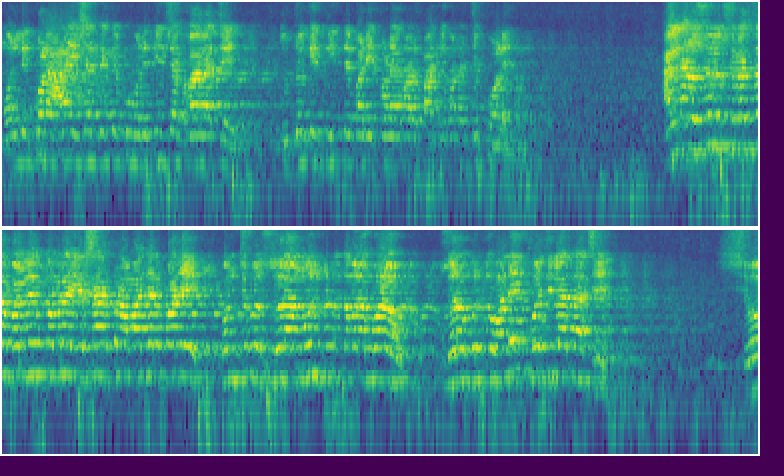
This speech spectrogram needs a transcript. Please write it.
মল্লিক পড়া আড়াইশো থেকে পৌনে তিনশো ঘর আছে। দুটোকে তিনটে বাড়ি পড়ে আমার বাকি মনে হচ্ছে পড়ে না আল্লাহ রসুল সাল্লাল্লাহু বললেন, তোমরা এশার পর আমাদের পরে কমসে কম সূরা মুলক তোমরা পড়ো? সূরা মুলকে অনেক ফজিলত আছে। সেও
